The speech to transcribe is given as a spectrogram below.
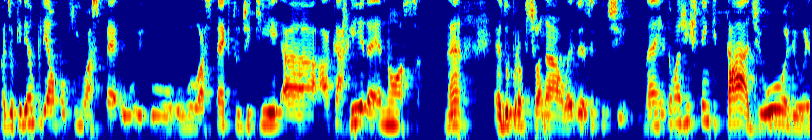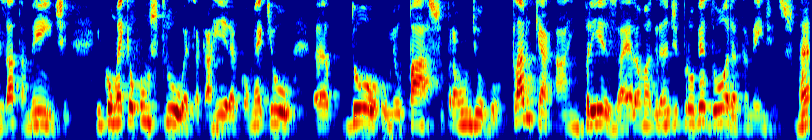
Mas eu queria ampliar um pouquinho o, aspecto, o, o, o aspecto de que a, a carreira é nossa, né? É do profissional, é do executivo, né? Então a gente tem que estar tá de olho exatamente em como é que eu construo essa carreira, como é que eu uh, dou o meu passo para onde eu vou. Claro que a, a, empresa ela é uma grande provedora também disso, né?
